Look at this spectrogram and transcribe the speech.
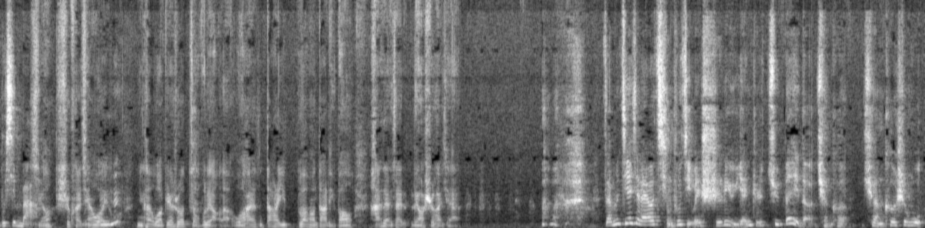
不信吧？行，十块钱我有。你看，我别说走不了了，我还搭一万万大礼包，还得再聊十块钱。咱们接下来要请出几位实力与颜值具备的犬科犬科生物，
